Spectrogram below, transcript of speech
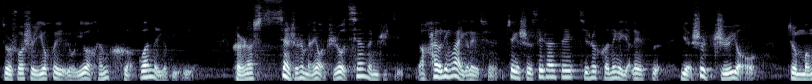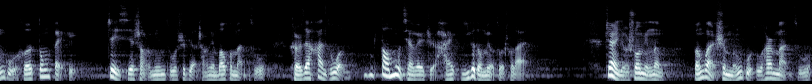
就是说是一个会有一个很可观的一个比例。可是呢，现实是没有，只有千分之几。然后还有另外一个类群，这个是 C 三 C，其实和那个也类似，也是只有。就蒙古和东北这些少数民族是比较常见，包括满族。可是，在汉族，我到目前为止还一个都没有做出来。这样也就说明呢，甭管是蒙古族还是满族，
